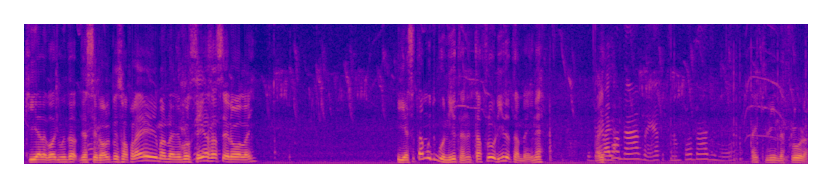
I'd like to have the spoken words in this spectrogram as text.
que ela gosta muito de acerola, o pessoal fala, Ei, Madalena, você é essa acerola, hein? E essa tá muito bonita, né? Tá florida também, né? Lá. podar, velho. Tô precisando podar de novo. Ai, que linda a flor, ó.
